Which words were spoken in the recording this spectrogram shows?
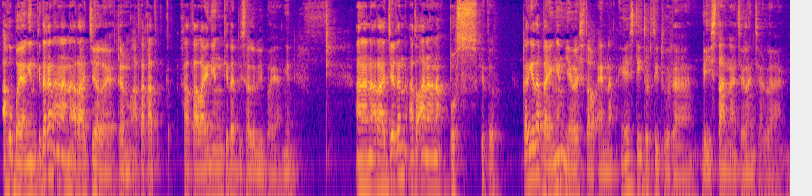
aku bayangin kita kan anak-anak raja lah ya dalam kata, kata kata lain yang kita bisa lebih bayangin anak-anak raja kan atau anak-anak bos gitu. Kan kita bayangin ya wes tau enak. Ya tidur tiduran di istana jalan-jalan.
